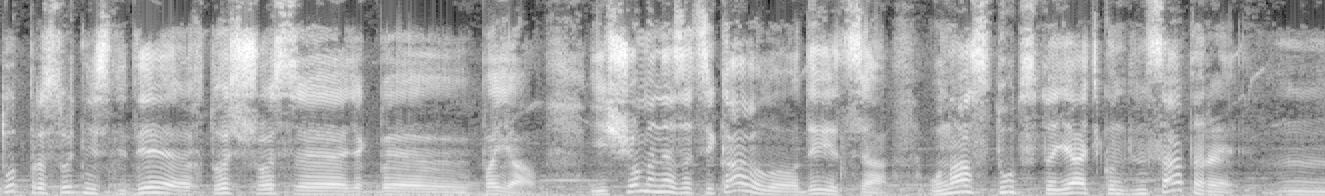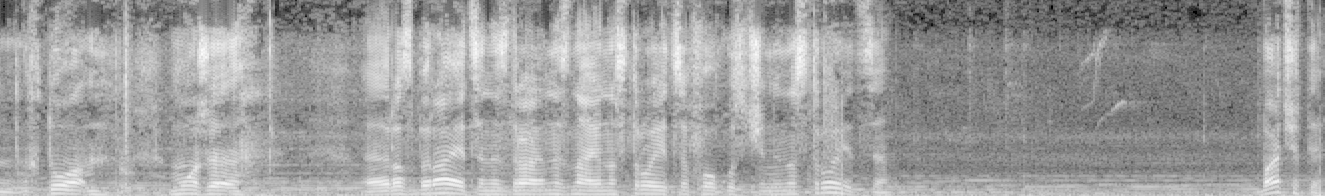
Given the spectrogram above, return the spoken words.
Тут присутні сліди, хтось щось е, якби паяв. І що мене зацікавило, дивіться, у нас тут стоять конденсатори. Хто може е, розбирається, не, зра... не знаю, настроїться фокус чи не настроїться. Бачите?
